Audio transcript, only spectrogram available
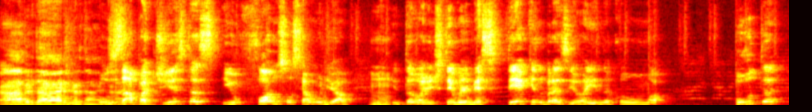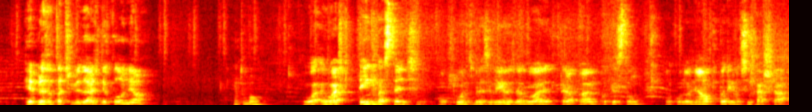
Ah, verdade, verdade. os verdade. zapatistas e o Fórum Social Mundial. Então a gente tem uma MST aqui no Brasil ainda com uma puta representatividade decolonial. Muito bom. Eu, acho que tem bastante autores brasileiros agora que trabalham com a questão colonial que poderiam se encaixar.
